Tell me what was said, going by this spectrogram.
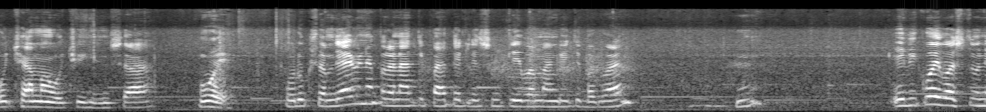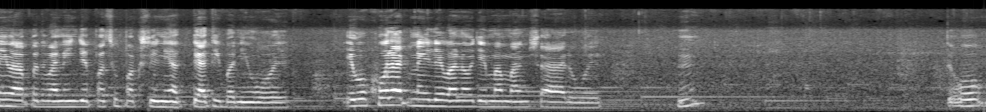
ઓછામાં ઓછી હિંસા હોય થોડુંક સમજાવ્યું ને પ્રણાતિપાત એટલે શું કહેવા માંગે છે ભગવાન? એવી કોઈ વસ્તુ નહીં વાપરવાની જે પશુ પક્ષીની હત્યાથી બની હોય, એવો ખોરાક નહીં લેવાનો જેમાં માંસાહાર હોય? તો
